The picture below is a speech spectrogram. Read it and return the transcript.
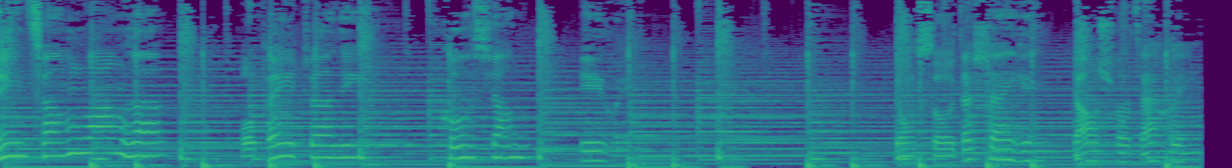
你曾忘了我陪着你互相依偎，庸俗的身影要说再会。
